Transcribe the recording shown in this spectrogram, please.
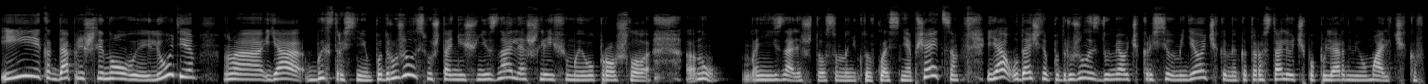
И когда пришли новые люди, а, я быстро с ними подружилась, потому что они еще не знали о шлейфе моего прошлого. А, ну, они не знали, что со мной никто в классе не общается. Я удачно подружилась с двумя очень красивыми девочками, которые стали очень популярными у мальчиков.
